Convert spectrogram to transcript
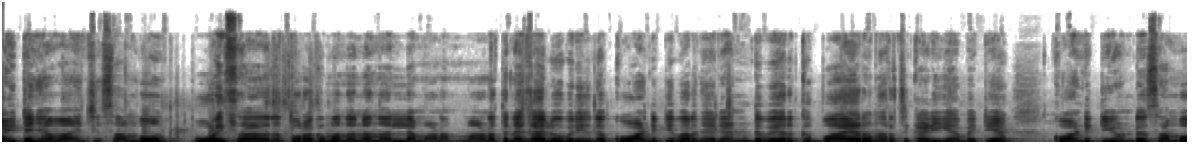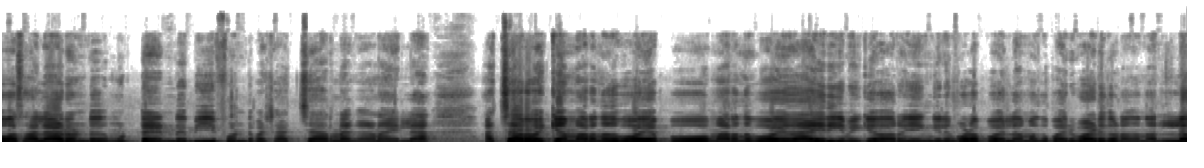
ഐറ്റം ഞാൻ വാങ്ങിച്ചത്. സംഭവം പോളി സാധനം. തുറക്കുമ്പോൾ തന്നെ നല്ല മണം. മണത്തിനേക്കാൾ ഉപരി ഇതിന്റെ ക്വാണ്ടിറ്റി പറഞ്ഞാൽ രണ്ട് പേർക്ക് വയറ് നിറച്ച് കഴിക്കാൻ പറ്റിയ ക്വാണ്ടിറ്റി ഉണ്ട്. സംഭവം സലാഡുണ്ട് മുട്ടയുണ്ട് ബീഫുണ്ട് പക്ഷേ അച്ചാറിനെ കാണാനില്ല. അച്ചാർ വയ്ക്കാൻ മറന്നത് പോയപ്പോൾ മറന്നു മിക്കവാറും. എങ്കിലും കുഴപ്പമില്ല. നമുക്ക് പരിപാടി തുടങ്ങാം. നല്ല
